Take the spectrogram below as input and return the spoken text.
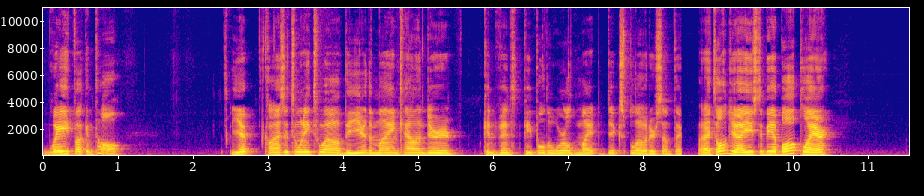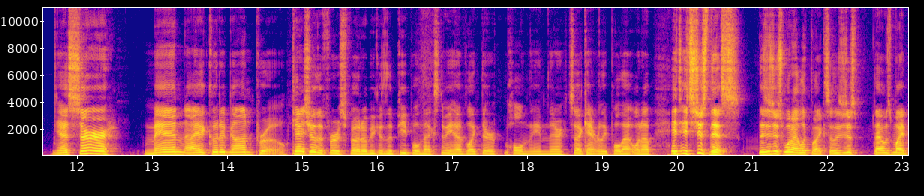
way fucking tall. Yep, class of 2012, the year the Mayan calendar convinced people the world might explode or something. But I told you I used to be a ball player. Yes, sir. Man, I could have gone pro. Can't show the first photo because the people next to me have like their whole name there, so I can't really pull that one up. It's it's just this. This is just what I looked like. So this is just that was my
